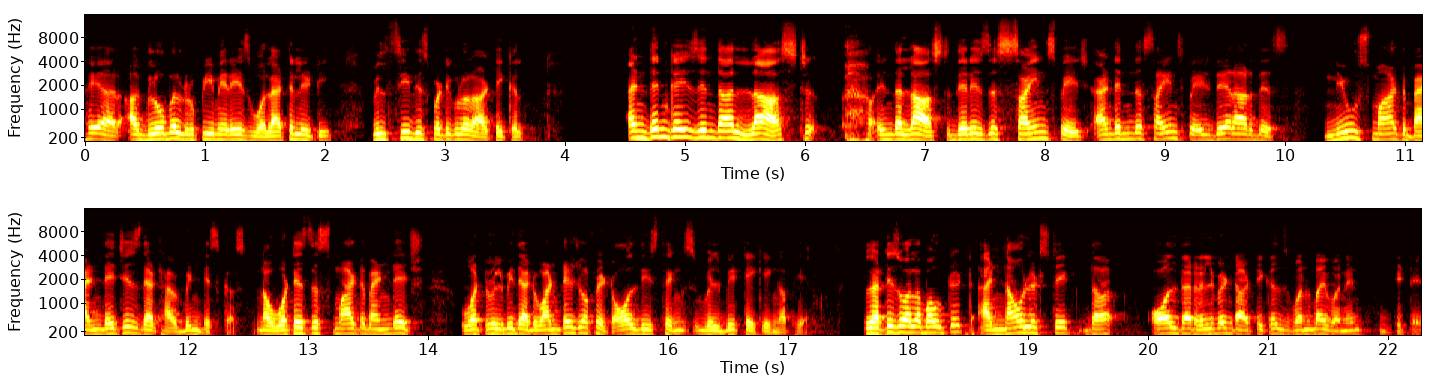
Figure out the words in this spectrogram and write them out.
here a global rupee may raise volatility. We'll see this particular article. And then guys in the last, in the last there is the science page and in the science page there are this new smart bandages that have been discussed. Now what is the smart bandage? What will be the advantage of it? All these things will be taking up here. So that is all about it and now let's take the all the relevant articles one by one in detail.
